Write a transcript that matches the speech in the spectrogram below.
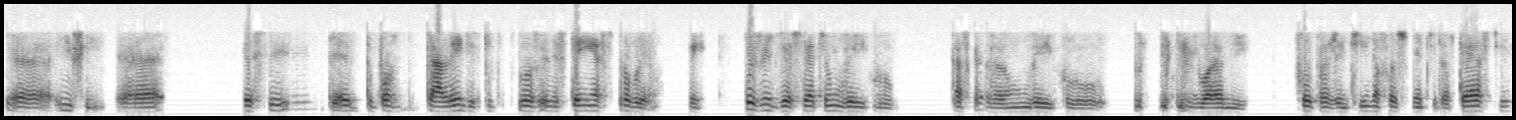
Uh, enfim, esse, além de tudo, eles têm esse problema. Em 2017, um veículo, um veículo Guarani foi para a Argentina, foi submetido a teste,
